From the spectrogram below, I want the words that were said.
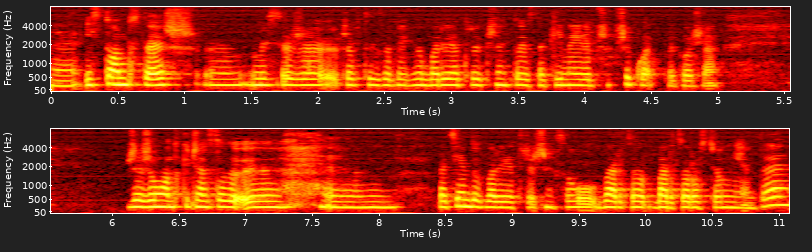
e, i stąd też e, myślę, że, że w tych zabiegach bariatrycznych to jest taki najlepszy przykład tego, że, że żołądki często e, pacjentów bariatrycznych są bardzo, bardzo rozciągnięte,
